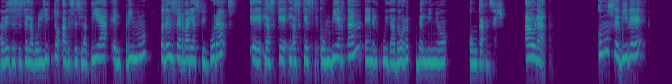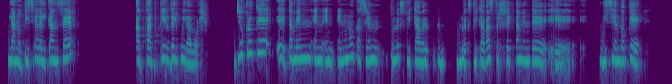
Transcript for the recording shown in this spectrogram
a veces es el abuelito, a veces la tía, el primo. Pueden ser varias figuras eh, las, que, las que se conviertan en el cuidador del niño con cáncer. Ahora, ¿cómo se vive la noticia del cáncer a partir del cuidador? Yo creo que eh, también en, una ocasión tú lo, lo explicabas perfectamente eh, diciendo que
